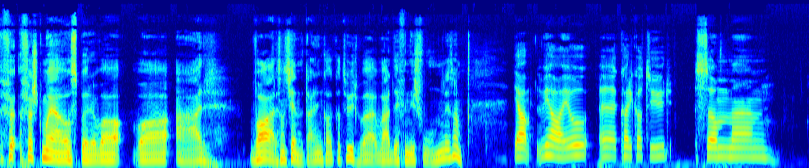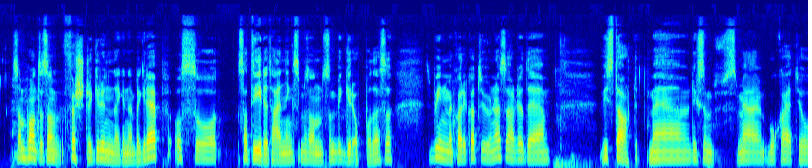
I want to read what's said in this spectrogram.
F- først må jeg jo spørre, hva, hva, er, hva er det som kjennetegner en karikatur? Hva er, hva er definisjonen, liksom? Ja, vi har jo eh, karikatur som, eh, som på en måte sånn første grunnleggende begrep, og så satiretegning som, sånn, som bygger oppå det. Så, så begynner med karikaturene, så er det jo det vi startet med, liksom, som jeg, boka heter jo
